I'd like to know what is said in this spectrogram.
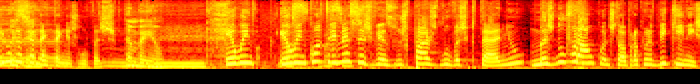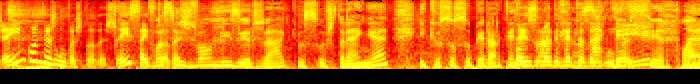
Eu nunca sei é. onde é que tenho as luvas. Também eu. Eu, en- eu Vocês- encontro vocês- imensas vezes os pares de luvas que tenho, mas no verão, quando estou à procura de biquinis. Aí encontro as luvas todas. Aí sei Vocês todas. vão dizer já que eu sou estranha e que eu sou super organizada. Tens uma gaveta das luvas. Deve ser, claro.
